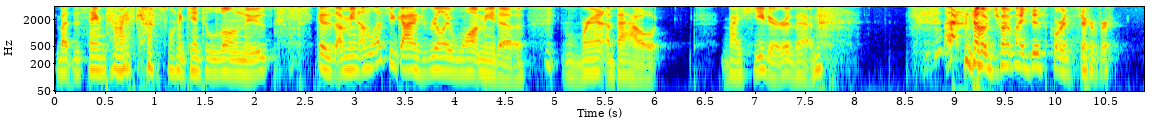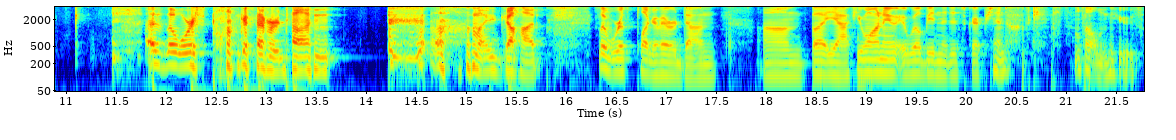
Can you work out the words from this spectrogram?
But at the same time, I just want to get into a little news. Because, I mean, unless you guys really want me to rant about my heater, then I don't know, join my Discord server. That's the worst plug I've ever done. oh my god. The worst plug I've ever done. Um, but yeah, if you want to, it will be in the description. Let's get to some little news.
